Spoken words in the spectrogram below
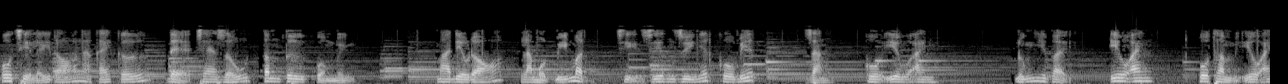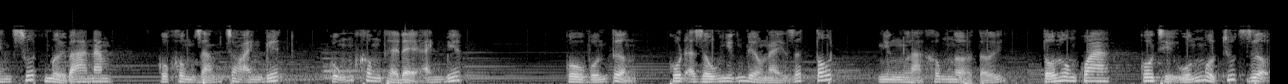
cô chỉ lấy đó là cái cớ để che giấu tâm tư của mình. Mà điều đó là một bí mật chỉ riêng duy nhất cô biết rằng cô yêu anh. Đúng như vậy, yêu anh, cô thầm yêu anh suốt 13 năm, cô không dám cho anh biết, cũng không thể để anh biết. Cô vốn tưởng cô đã giấu những điều này rất tốt, nhưng là không ngờ tới, tối hôm qua cô chỉ uống một chút rượu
